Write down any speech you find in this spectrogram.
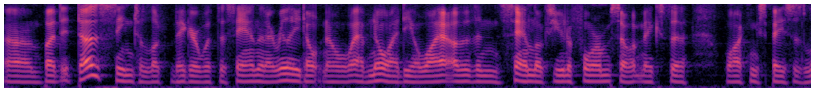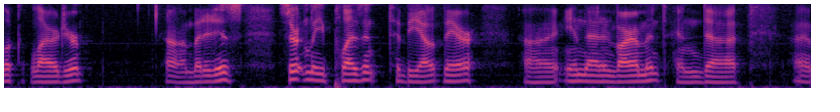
um, but it does seem to look bigger with the sand, and I really don't know. I have no idea why, other than sand looks uniform, so it makes the walking spaces look larger. Um, but it is certainly pleasant to be out there uh, in that environment, and uh, uh,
